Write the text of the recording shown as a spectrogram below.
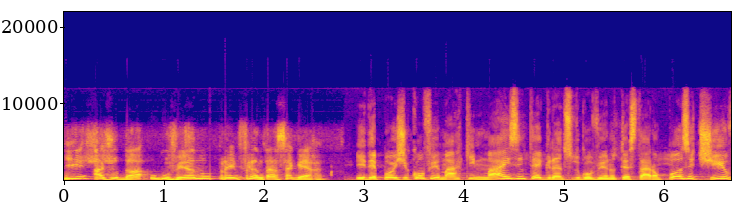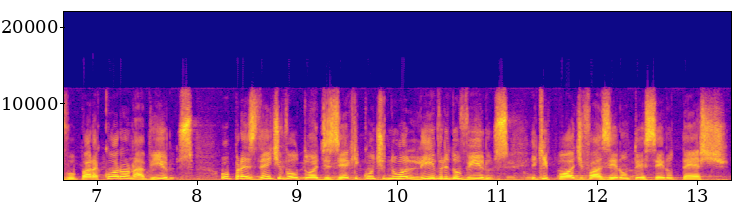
e ajudar o governo para enfrentar essa guerra. E depois de confirmar que mais integrantes do governo testaram positivo para coronavírus, o presidente voltou a dizer que continua livre do vírus e que pode fazer um terceiro teste.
